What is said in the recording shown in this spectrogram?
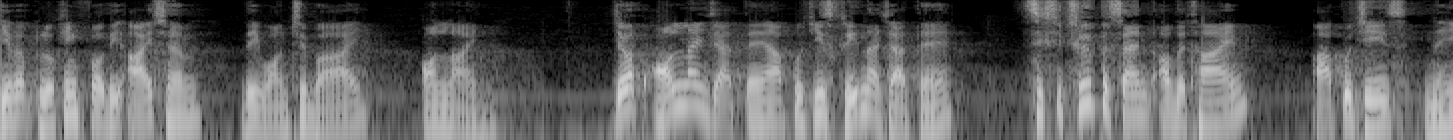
give up looking item they want they want to buy online جب آپ آن لائن جاتے ہیں آپ کو چیز خریدنا چاہتے ہیں sixty percent of the time آپ کو چیز نہیں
